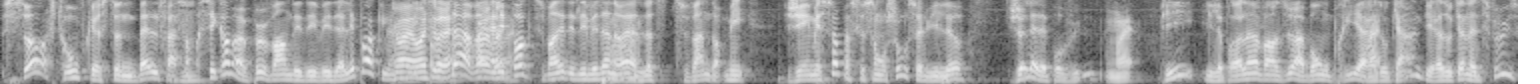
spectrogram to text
ça, je trouve que c'est une belle façon. Mm. C'est comme un peu vendre des DVD à l'époque. là. Ouais, ouais, c'est vrai. Avant, à l'époque, tu vendais des DVD à Noël. Là, tu, tu vends. donc- Mais j'ai aimé ça parce que son show, celui-là, je l'avais pas vu. Ouais. Puis, il l'a probablement vendu à bon prix à. Radio-Can, puis Radio-Can la diffuse.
